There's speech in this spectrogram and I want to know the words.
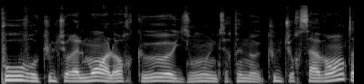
pauvre culturellement, alors qu'ils ont une certaine culture savante.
